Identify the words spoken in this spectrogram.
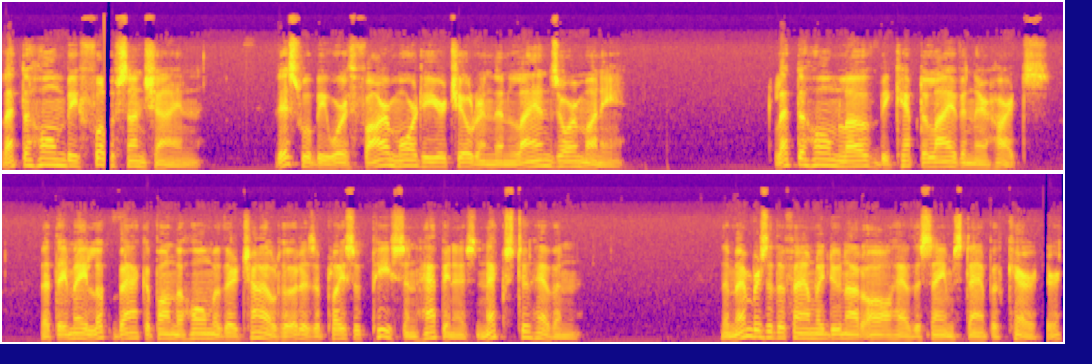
Let the home be full of sunshine. This will be worth far more to your children than lands or money. Let the home love be kept alive in their hearts, that they may look back upon the home of their childhood as a place of peace and happiness next to heaven. The members of the family do not all have the same stamp of character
